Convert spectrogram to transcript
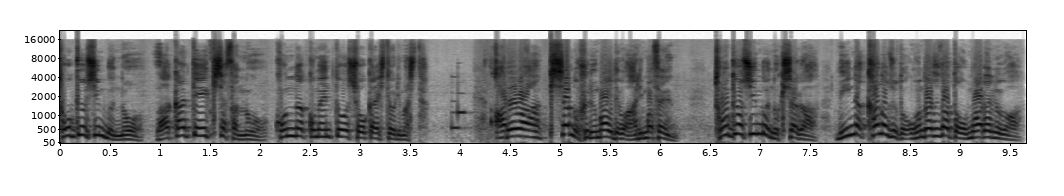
東京新聞の若手記者さんのこんなコメントを紹介しておりました。あれは記者の振る舞いではありません。東京新聞の記者がみんな彼女と同じだと思われるのは、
